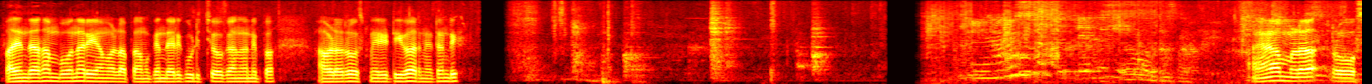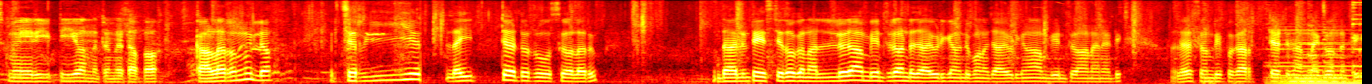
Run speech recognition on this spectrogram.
അപ്പോൾ അതെന്താ സംഭവം എന്ന് അറിയാൻ പാടില്ല. അപ്പോൾ നമുക്ക് എന്തായാലും കുടിച്ച് നോക്കാമെന്ന് പറഞ്ഞിപ്പോൾ അവിടെ റോസ്മേരി ടീ പറഞ്ഞിട്ടുണ്ട്. അങ്ങനെ നമ്മളെ റോസ്മേരി ടീ വന്നിട്ടുണ്ട് കേട്ടോ അപ്പോൾ കളറൊന്നുമില്ല. ഒരു ചെറിയ ലൈറ്റായിട്ട് റോസ് കളർ എന്തായാലും ടേസ്റ്റ് ചെയ്ത് നോക്കാം. നല്ലൊരു ആംബിയൻസിലുണ്ട് ചായ കുടിക്കാൻ വേണ്ടി പോകണം ചായ കുടിക്കുന്ന ആംബിയൻസ് കാണാനായിട്ട്. നല്ല രസമുണ്ട്. ഇപ്പോൾ കറക്റ്റായിട്ട് സണ്ണൊക്കെ വന്നിട്ട്.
